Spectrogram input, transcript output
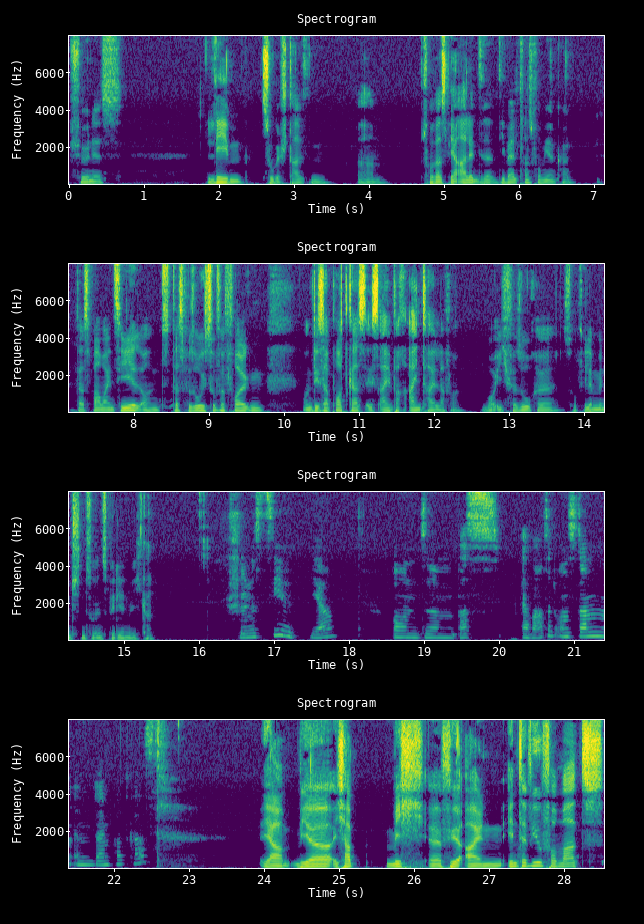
schönes Leben zu gestalten, ähm, so dass wir alle die, die Welt transformieren können. Das war mein Ziel und das versuche ich zu verfolgen. Und dieser Podcast ist einfach ein Teil davon, wo ich versuche, so viele Menschen zu inspirieren, wie ich kann. Schönes Ziel, ja. Und ähm, was erwartet uns dann in deinem Podcast? Ja, wir, ich habe mich äh, für ein Interviewformat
